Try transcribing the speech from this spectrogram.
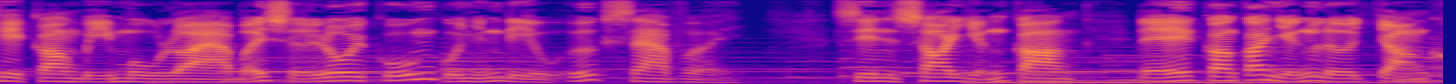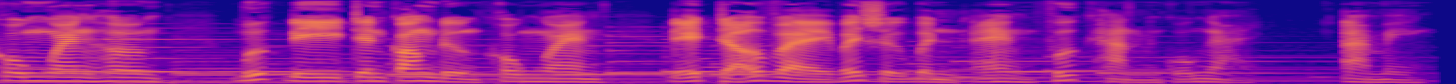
khi con bị mù lòa bởi sự lôi cuốn của những điều ước xa vời, xin soi dẫn con để con có những lựa chọn khôn ngoan hơn, bước đi trên con đường khôn ngoan để trở về với sự bình an phước hạnh của ngài. Amen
